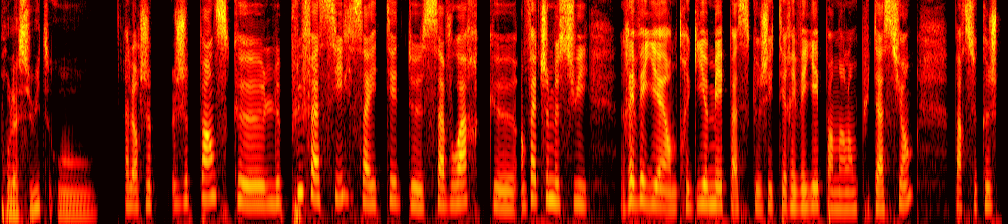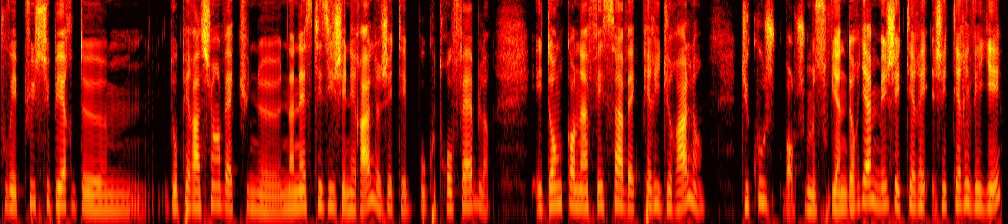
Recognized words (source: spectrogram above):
pour la suite ou? Alors, je, je, pense que le plus facile, ça a été de savoir que, en fait, je me suis réveillée, entre guillemets, parce que j'étais réveillée pendant l'amputation, parce que je pouvais plus subir d'opération avec une, anesthésie générale. J'étais beaucoup trop faible. Et donc, on a fait ça avec péridurale. Du coup, je, bon, je me souviens de rien, mais j'étais réveillée.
